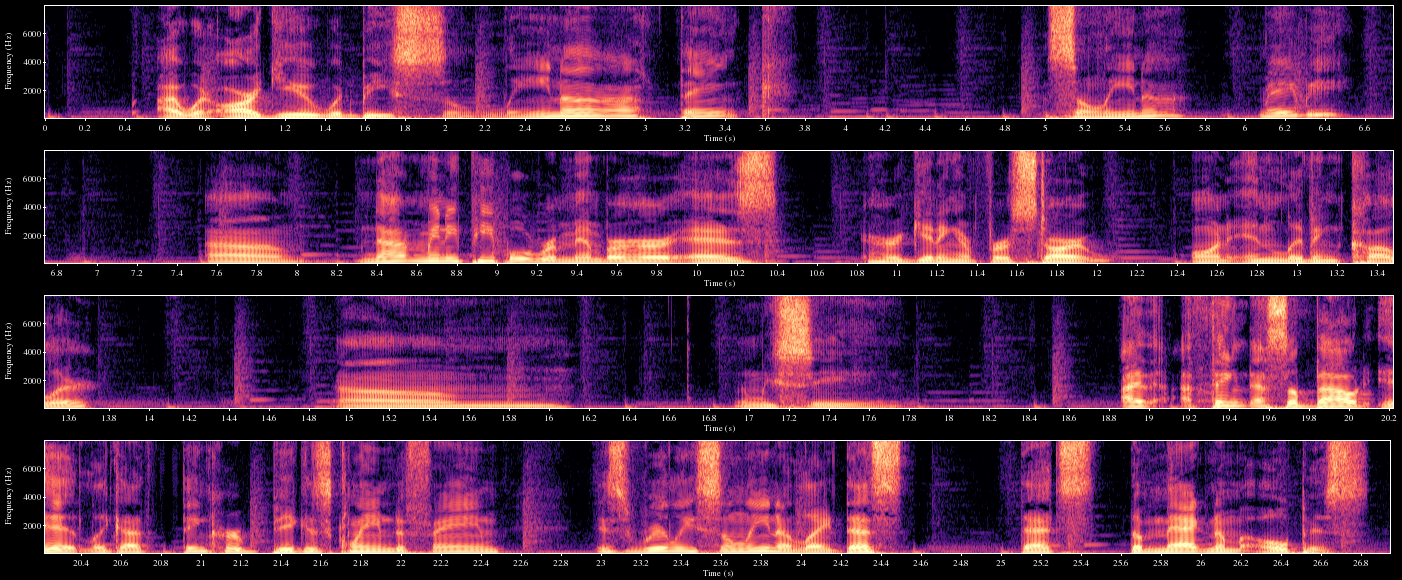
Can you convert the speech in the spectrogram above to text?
I would argue, would be Selena. I think Selena, maybe. Um, not many people remember her as her getting her first start on In Living Color. Um, let me see. I I think that's about it. Like I think her biggest claim to fame is really Selena. Like that's that's the magnum opus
